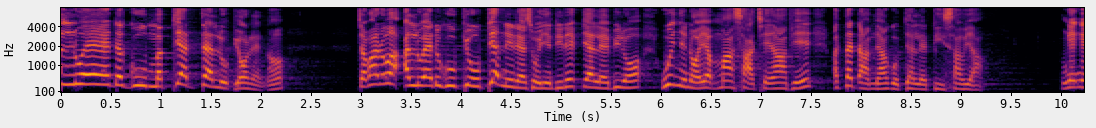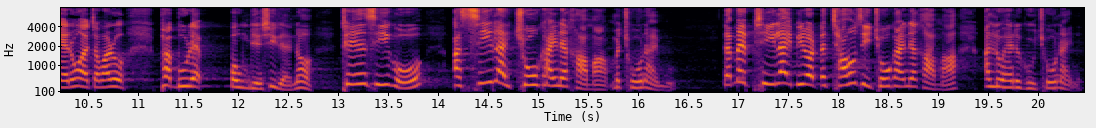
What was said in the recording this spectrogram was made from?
အလွယ်တကူမပြတ်တက်လို့ပြောတယ်နော်ကျမတို့ကအလွယ်တကူပြိုပြက်နေတယ်ဆိုရင်ဒီနေ့ပြန်လဲပြီးတော့ဝိညာဉ်တော်ရဲ့မဆာခြင်းအပြင်အသက်တာများကိုပြန်လဲတီးဆောက်ရငငယ်တုန်းကကျမတို့ဖတ်ဘူးတဲ့ပုံပြင်ရှိတယ်နော်ထင်းစည်းကိုအစည်းလိုက်ချိုးခိုင်းတဲ့ခါမှာမချိုးနိုင်ဘူး ဒါပေမဲ့ဖြီလိုက်ပြီးတော့တစ်ချောင်းစီချိုးခိုင်းတဲ့ခါမှာအလွယ်တကူချိုးနိုင်တယ်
